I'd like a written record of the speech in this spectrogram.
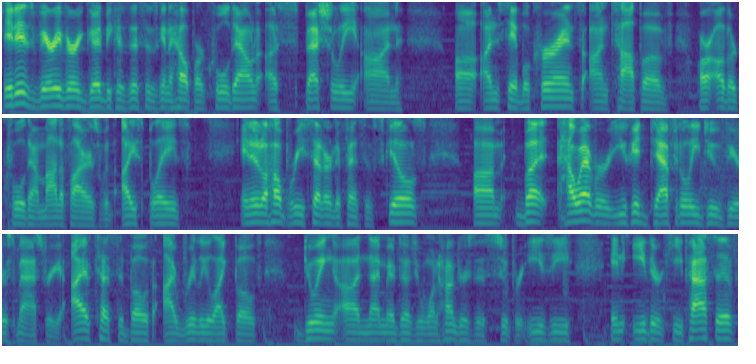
It is very, very good because this is going to help our cooldown, especially on uh, Unstable Currents, on top of our other cooldown modifiers with Ice Blades. And it'll help reset our defensive skills. Um, but however, you could definitely do Vyr's Mastery. I have tested both. I really like both. Doing uh, Nightmare Dungeon 100s is super easy in either key passive.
